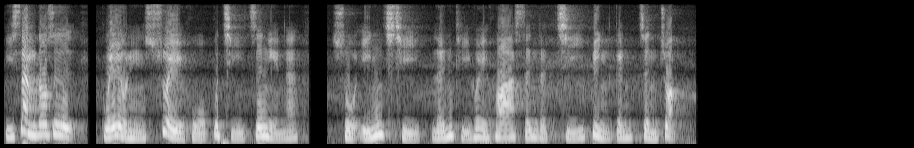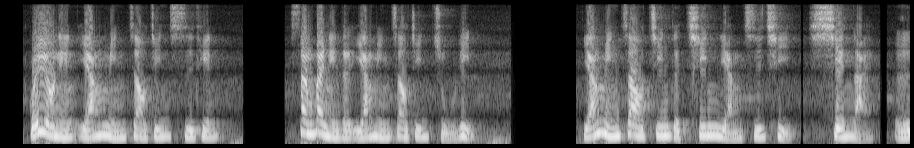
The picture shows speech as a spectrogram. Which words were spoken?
以上都是癸酉年岁火不及之年呢所引起人体会发生的疾病跟症状。癸酉年阳明照金司天，上半年的阳明照金主令。阳明照金的清凉之气先来，而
